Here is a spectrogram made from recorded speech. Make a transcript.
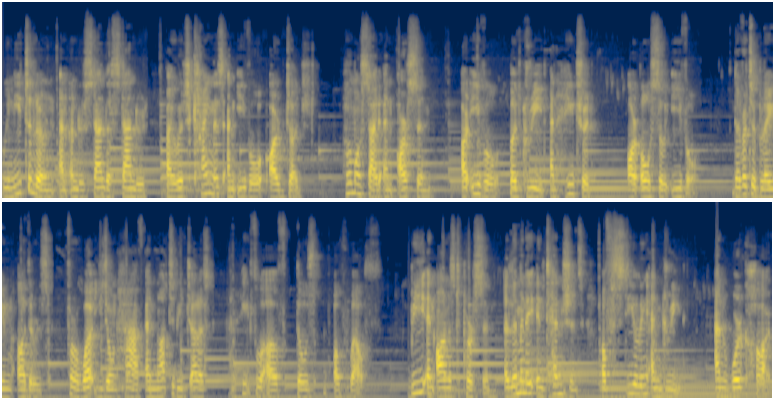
We need to learn and understand the standard by which kindness and evil are judged. Homicide and arson are evil, but greed and hatred are also evil. Never to blame others for what you don't have and not to be jealous and hateful of those of wealth. Be an honest person. Eliminate intentions of stealing and greed, and work hard.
